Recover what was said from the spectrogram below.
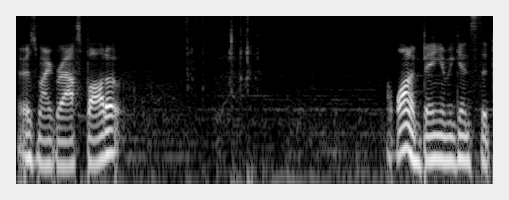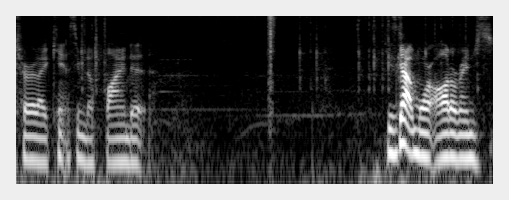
There's my grasp auto. I want to bang him against the turret. I can't seem to find it. He's got more auto range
